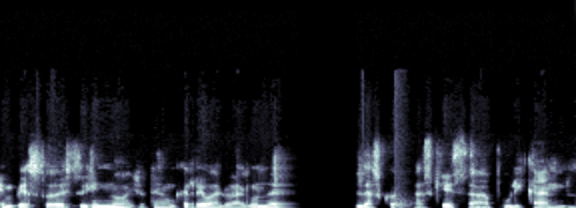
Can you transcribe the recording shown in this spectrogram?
empezó esto dije, no, yo tengo que revaluar algunas de las cosas que estaba publicando,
